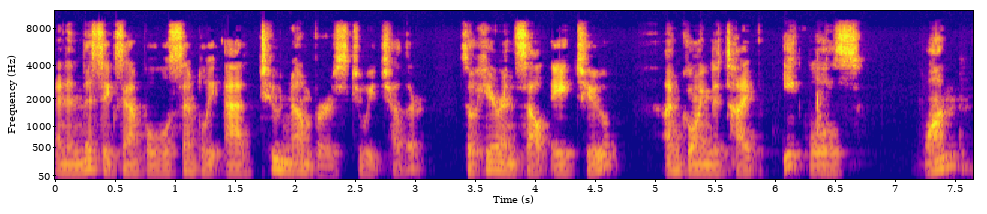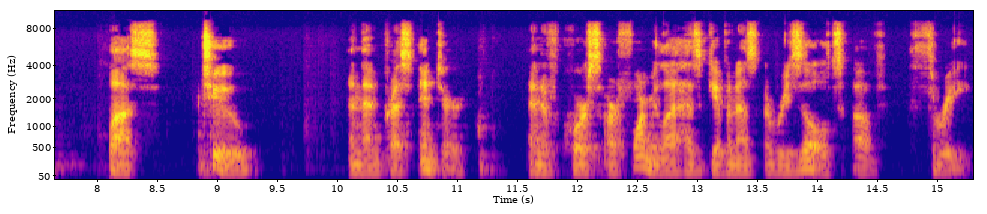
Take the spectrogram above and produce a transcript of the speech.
And in this example, we'll simply add two numbers to each other. So here in cell A2, I'm going to type equals 1 plus 2 and then press enter. And of course, our formula has given us a result of 3.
